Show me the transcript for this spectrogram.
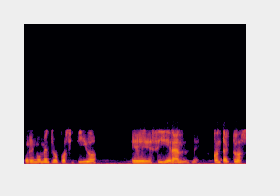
por el momento positivo. Eh, sí, eran contactos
